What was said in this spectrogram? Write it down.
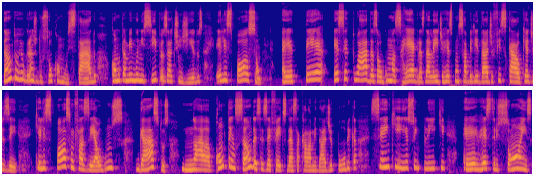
tanto o Rio Grande do Sul como o estado, como também municípios atingidos, eles possam é, ter excetuadas algumas regras da lei de responsabilidade fiscal, quer dizer, que eles possam fazer alguns gastos na contenção desses efeitos dessa calamidade pública, sem que isso implique é, restrições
